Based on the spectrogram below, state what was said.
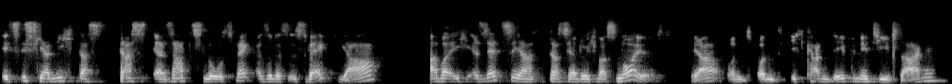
es ist ja nicht, dass das ersatzlos weg, also das ist weg, ja, aber ich ersetze ja das ja durch was Neues, ja, und, und ich kann definitiv sagen,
